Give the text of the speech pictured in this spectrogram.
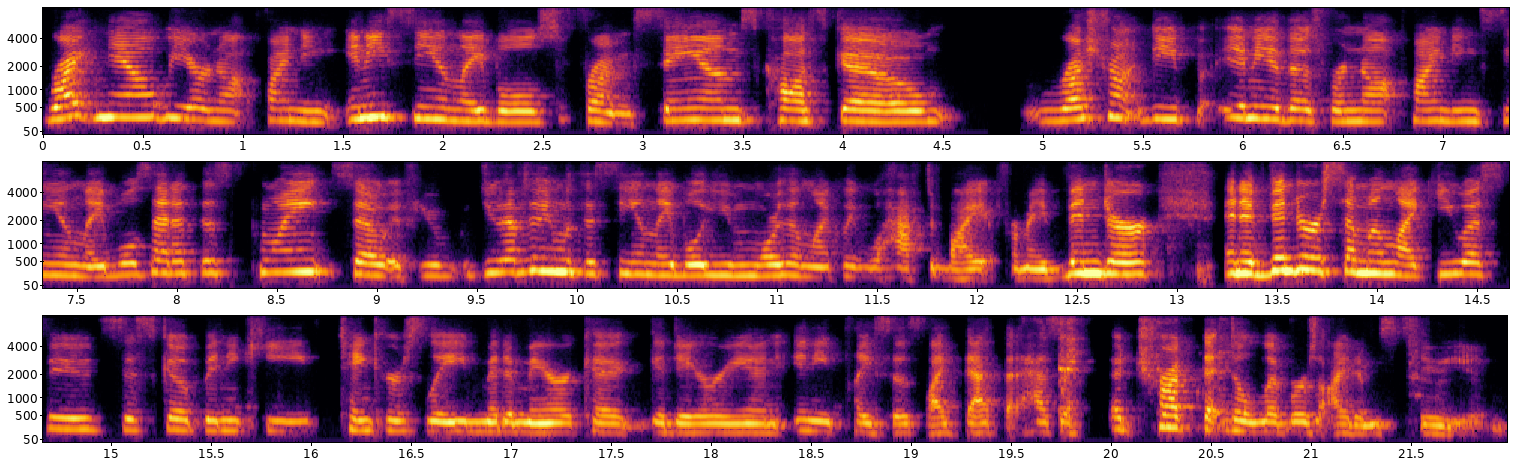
Right now, we are not finding any CN labels from Sam's, Costco, Restaurant Depot, any of those, we're not finding CN labels at at this point. So if you do have something with the CN label, you more than likely will have to buy it from a vendor. And a vendor is someone like US Foods, Sysco, Keith, Tankersley, Mid America, Gadarian, any places like that that has a, a truck that delivers items to you.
